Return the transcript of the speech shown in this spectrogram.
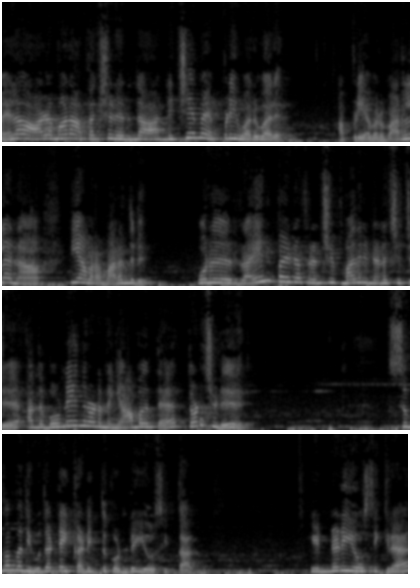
மேலே ஆழமான அஃபெக்ஷன் இருந்தால் நிச்சயமாக எப்படி வருவார்? அப்படி அவர் வரலன்னா நீ அவரை மறந்துடு. ஒரு ரயில் பயண ஃப்ரெண்ட்ஷிப் மாதிரி நினைச்சிட்டு அந்த புவனேந்திரோட ஞாபகத்தை தொடச்சிடு. சுபமதி உதட்டை கடித்து கொண்டு யோசித்தாள். என்னடி யோசிக்கிற?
